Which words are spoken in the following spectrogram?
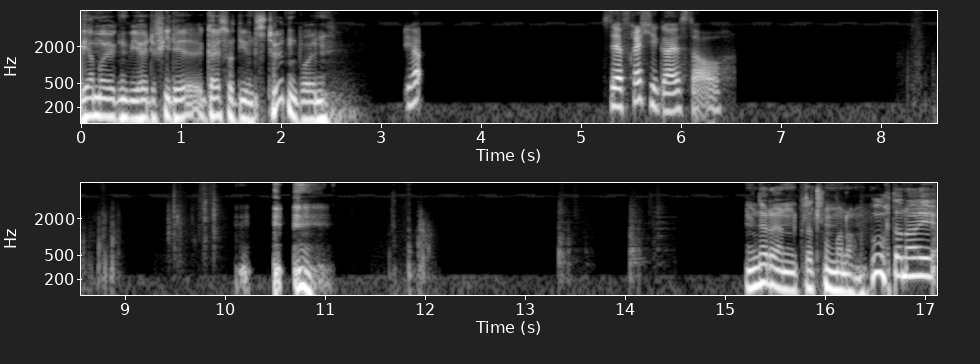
Wir haben ja irgendwie heute viele Geister, die uns töten wollen. Sehr freche Geister auch. Na dann klatschen wir mal noch ein Buch da rein.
